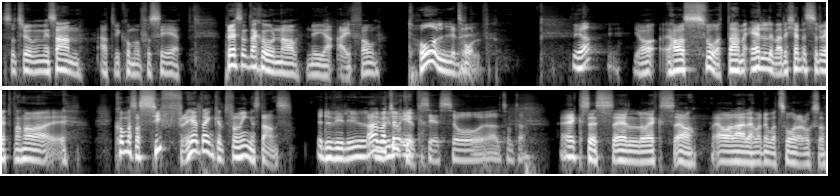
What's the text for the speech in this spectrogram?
så tror vi minsann att vi kommer att få se presentationen av nya iPhone 12. 12. Ja. Jag har svårt det här med 11. Det kändes så du vet man har... kom massa siffror helt enkelt från ingenstans. Ja, du vill ju Ja, du var vill ha. XS och allt sånt där. XSL och X... Ja, ja nej, det har nog varit svårare också.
